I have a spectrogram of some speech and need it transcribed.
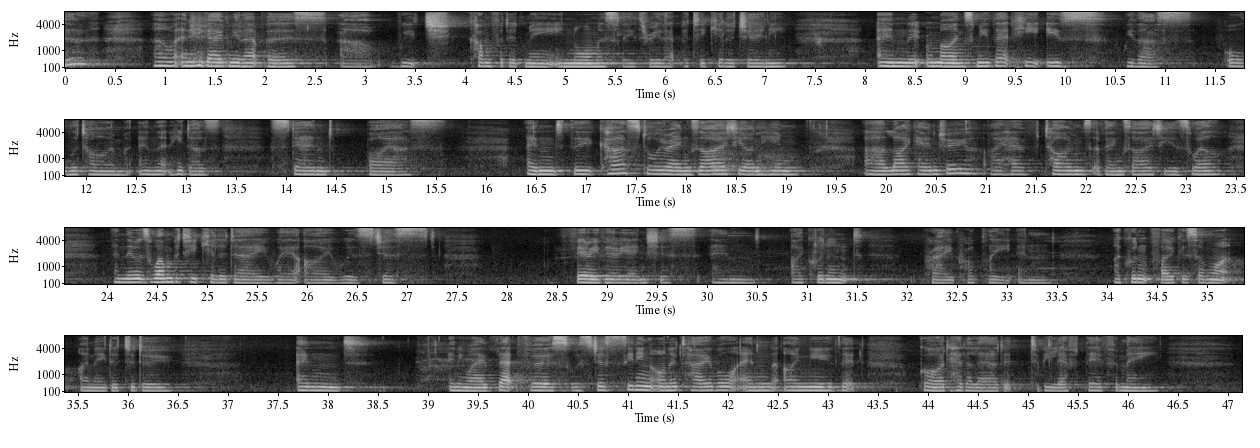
Um, and he gave me that verse, uh, which comforted me enormously through that particular journey. And it reminds me that he is with us all the time and that he does stand by us. And the cast all your anxiety on him, uh, like Andrew, I have times of anxiety as well. And there was one particular day where I was just very, very anxious and I couldn't pray properly and I couldn't focus on what I needed to do. And anyway, that verse was just sitting on a table, and I knew that God had allowed it to be left there for me.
